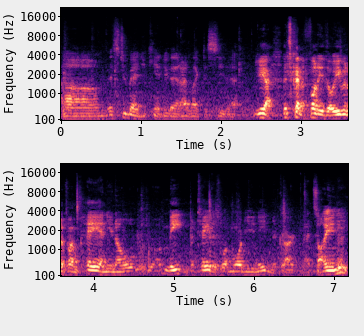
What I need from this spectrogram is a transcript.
Um, it's too bad you can't do that. I'd like to see that. Yeah, it's kind of funny though. Even if I'm paying, you know, meat and potatoes, what more do you need in the cart? That's all you need.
